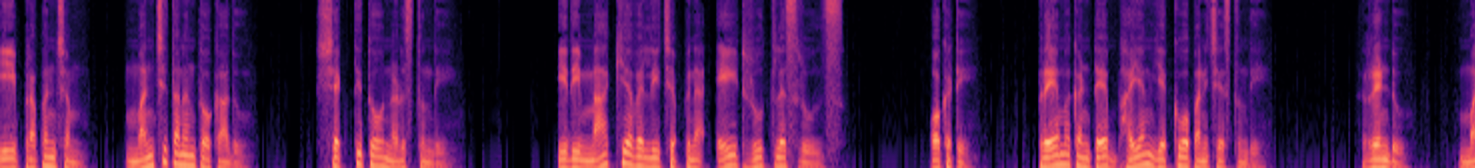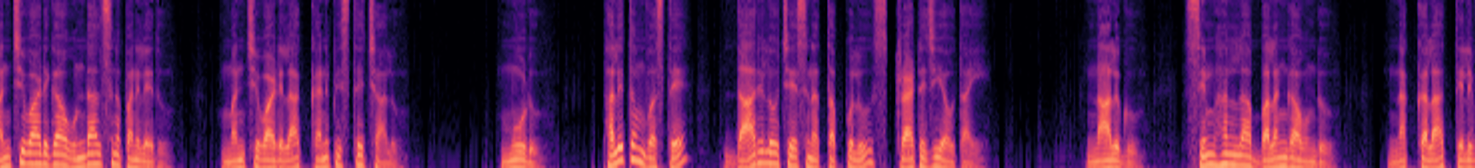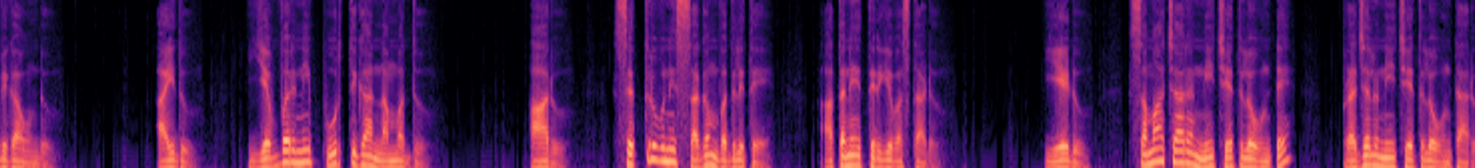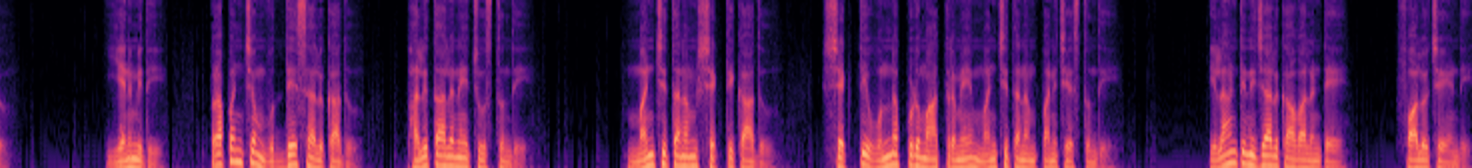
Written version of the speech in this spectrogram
ఈ ప్రపంచం మంచితనంతో కాదు శక్తితో నడుస్తుంది. ఇది మ్యాక్యవెల్లి చెప్పిన ఎయిట్ రూత్లెస్ రూల్స్. ఒకటి ప్రేమ కంటే భయం ఎక్కువ పనిచేస్తుంది. రెండు మంచివాడిగా ఉండాల్సిన పనిలేదు మంచివాడిలా కనిపిస్తే చాలు. మూడు ఫలితం వస్తే దారిలో చేసిన తప్పులు స్ట్రాటజీ అవుతాయి. నాలుగు సింహంలా బలంగా ఉండు. నక్కలా తెలివిగా ఉండు. ఐదు ఎవ్వరినీ పూర్తిగా నమ్మద్దు. ఆరు శత్రువుని సగం వదిలితే అతనే తిరిగి వస్తాడు. ఏడు సమాచారం నీ చేతిలో ఉంటే ప్రజలు నీ చేతిలో ఉంటారు. ఎనిమిది ప్రపంచం ఉద్దేశాలు కాదు ఫలితాలనే చూస్తుంది. మంచితనం శక్తి కాదు శక్తి ఉన్నప్పుడు మాత్రమే మంచితనం పనిచేస్తుంది. ఇలాంటి నిజాలు కావాలంటే ఫాలో చేయండి.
